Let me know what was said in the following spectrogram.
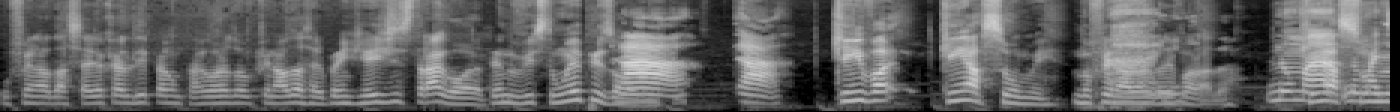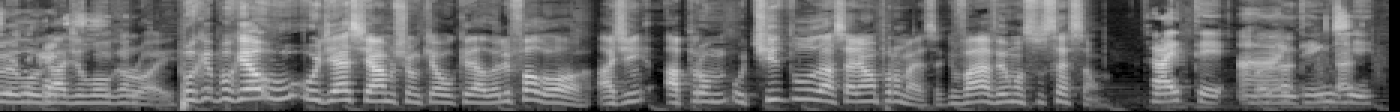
o final da série. Eu quero lhe perguntar agora sobre o final da série, pra gente registrar agora, tendo visto um episódio. Ah, tá. Quem vai quem assume no final Ai, da temporada? Numa, quem assume o lugar de Logan Roy? Porque, porque o, o Jesse Armstrong, que é o criador, ele falou, ó, a gente, a, o título da série é uma promessa, que vai haver uma sucessão. Vai ter. Ah, é, entendi. É,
